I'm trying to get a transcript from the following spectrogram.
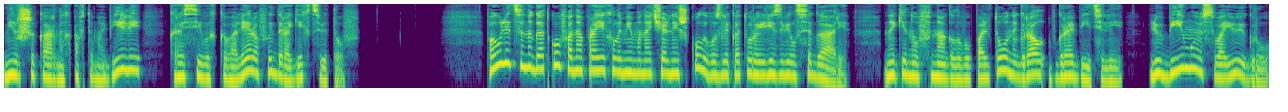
мир шикарных автомобилей, красивых кавалеров и дорогих цветов. По улице Ноготков она проехала мимо начальной школы, возле которой резвился Гарри. Накинув на голову пальто, он играл в грабителей, любимую свою игру.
